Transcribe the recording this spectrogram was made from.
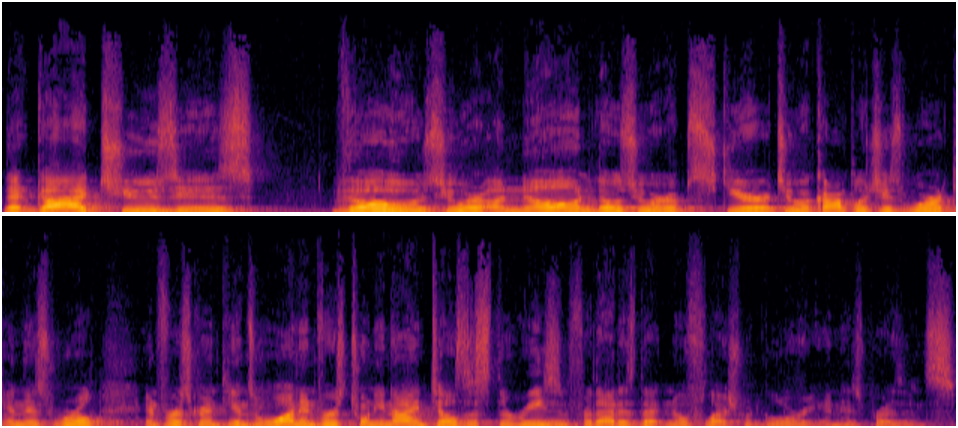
that God chooses those who are unknown, those who are obscure, to accomplish his work in this world. And 1 Corinthians 1 and verse 29 tells us the reason for that is that no flesh would glory in his presence,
